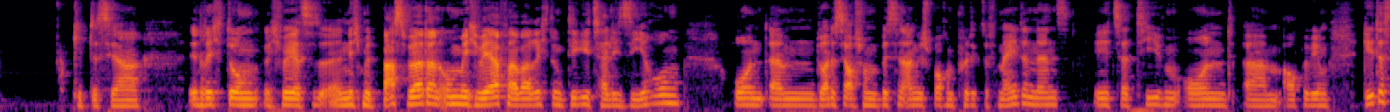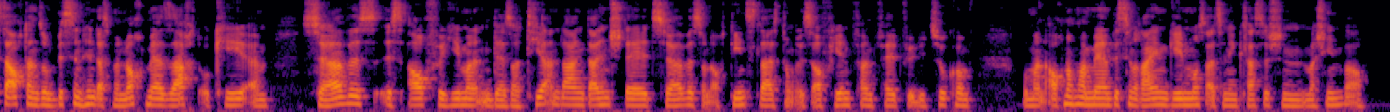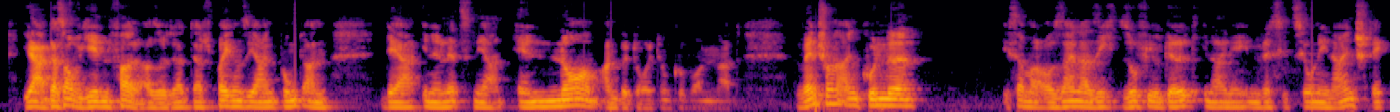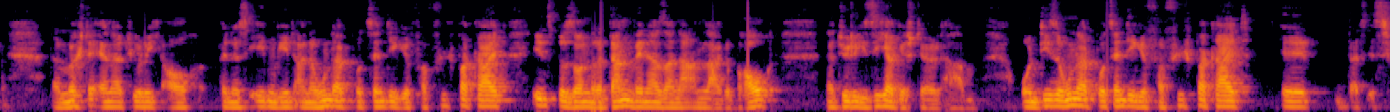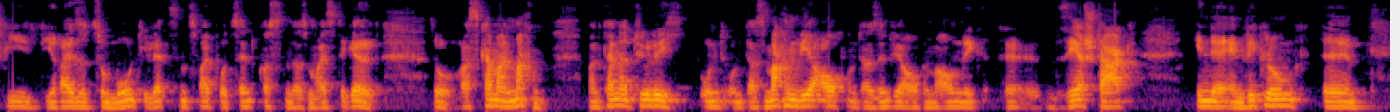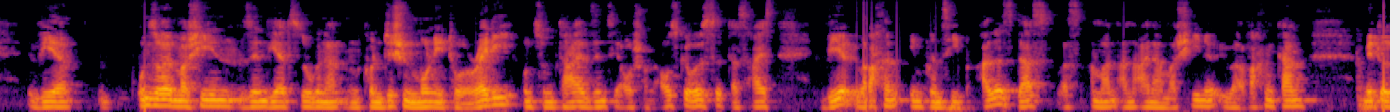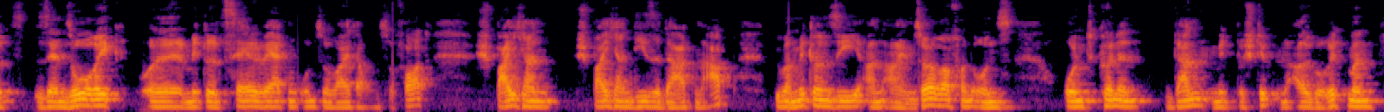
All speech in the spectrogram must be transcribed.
gibt es ja in Richtung, ich will jetzt äh, nicht mit Basswörtern um mich werfen, aber Richtung Digitalisierung. Und ähm, du hattest ja auch schon ein bisschen angesprochen, Predictive Maintenance. Initiativen und ähm, auch Bewegungen. Geht es da auch dann so ein bisschen hin, dass man noch mehr sagt, okay, ähm, Service ist auch für jemanden, der Sortieranlagen dahin stellt. Service und auch Dienstleistung ist auf jeden Fall ein Feld für die Zukunft, wo man auch noch mal mehr ein bisschen reingehen muss als in den klassischen Maschinenbau. Ja, das auf jeden Fall. Also da, da sprechen Sie einen Punkt an, der in den letzten Jahren enorm an Bedeutung gewonnen hat. Wenn schon ein Kunde, ich sag mal, aus seiner Sicht so viel Geld in eine Investition hineinsteckt, dann möchte er natürlich auch wenn es eben geht, eine hundertprozentige Verfügbarkeit, insbesondere dann, wenn er seine Anlage braucht, natürlich sichergestellt haben. Und diese hundertprozentige Verfügbarkeit, äh, das ist wie die Reise zum Mond. Die letzten zwei Prozent kosten das meiste Geld. So, was kann man machen? Man kann natürlich, und, und das machen wir auch, und da sind wir auch im Augenblick äh, sehr stark in der Entwicklung. Äh, wir Unsere Maschinen sind jetzt sogenannten Condition Monitor Ready und zum Teil sind sie auch schon ausgerüstet. Das heißt, wir überwachen im Prinzip alles das, was man an einer Maschine überwachen kann, mittels Sensorik äh, mittels Zählwerken und so weiter und so fort, speichern, speichern diese Daten ab, übermitteln sie an einen Server von uns und können dann mit bestimmten Algorithmen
